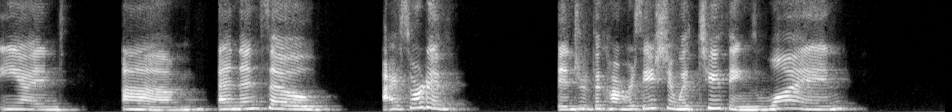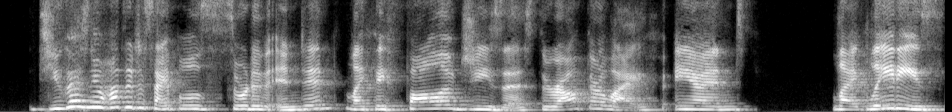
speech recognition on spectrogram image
And um, and then so I sort of entered the conversation with two things. One, do you guys know how the disciples sort of ended? Like they followed Jesus throughout their life. And like, ladies,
